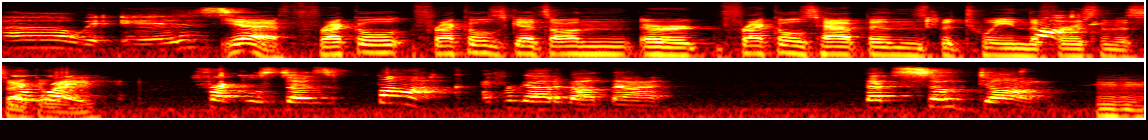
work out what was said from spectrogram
Oh, it is. Yeah, Freckle Freckles gets on or Freckles happens between the Fuck, first and the You're second right. Freckles does. Fuck, I forgot about that. That's so dumb. Mm-hmm.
